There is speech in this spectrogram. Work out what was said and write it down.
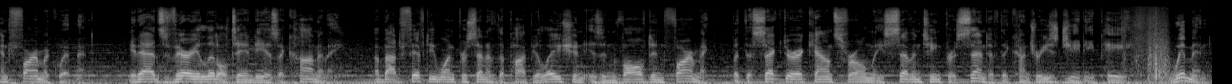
and farm equipment. It adds very little to India's economy. about 51% of the population is involved in farming, but the sector accounts for only 17% of the country's GDP. Women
